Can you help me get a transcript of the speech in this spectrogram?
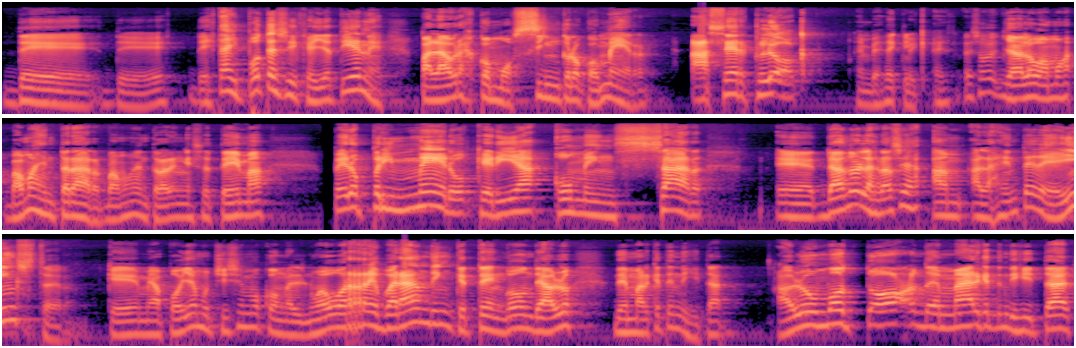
de, de, de esta hipótesis que ella tiene. Palabras como sincrocomer, hacer clock, en vez de click. Eso ya lo vamos, vamos a entrar, vamos a entrar en ese tema. Pero primero quería comenzar eh, dándole las gracias a, a la gente de Instagram que me apoya muchísimo con el nuevo rebranding que tengo, donde hablo de marketing digital. Hablo un montón de marketing digital.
